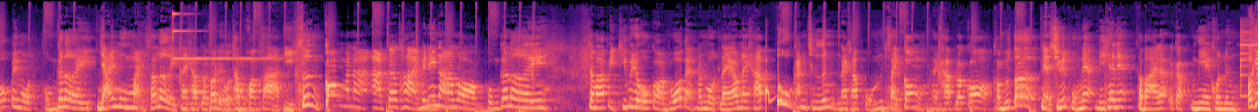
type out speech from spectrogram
ลกไปหมด ผมก็เลยย้ายมุมใหม่ซะเลยนะครับ แล้วก็เดี๋ยวทำความสะอาดอีก ซึ่งกล้องมันอะอาจจะถ่ายไม่ได้นานหรอก ผมก็เลย จะมาปิดคลิปวิดีโอก่อนเพราะว่าแบตมันหมดแล้วนะครับ ตู้กันชื้นนะครับผมใส่กล้องนะครับ แล้วก็คอมพิวเตอร์เนี่ยชีวิตผมเนี่ยมีแค่นี้สบายแล้วแล้วกับเมียคนหนึ่งโอเค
